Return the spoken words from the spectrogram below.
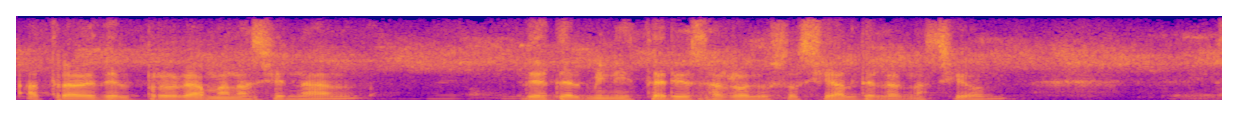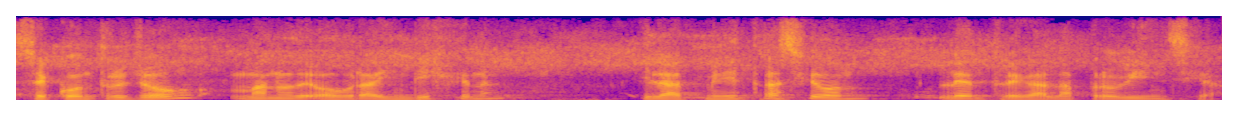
a través del Programa Nacional, desde el Ministerio de Desarrollo Social de la Nación, se construyó mano de obra indígena y la administración le entrega a la provincia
